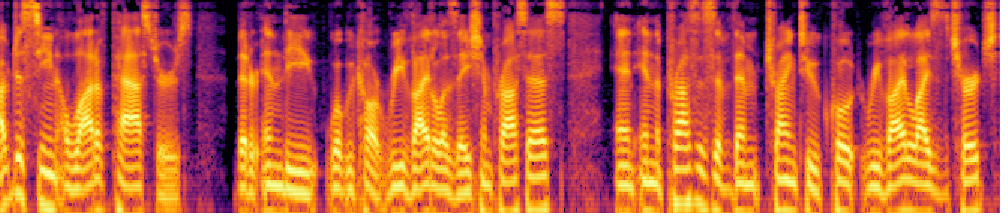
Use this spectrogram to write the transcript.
I've just seen a lot of pastors that are in the what we call revitalization process. And in the process of them trying to, quote, revitalize the church,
